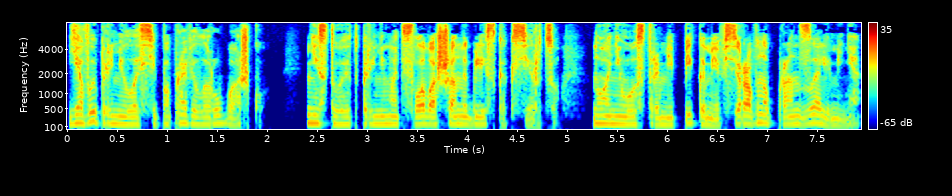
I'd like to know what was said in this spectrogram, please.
Я выпрямилась и поправила рубашку. Не стоит принимать слова Шаны близко к сердцу, но они острыми пиками все равно пронзали меня.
